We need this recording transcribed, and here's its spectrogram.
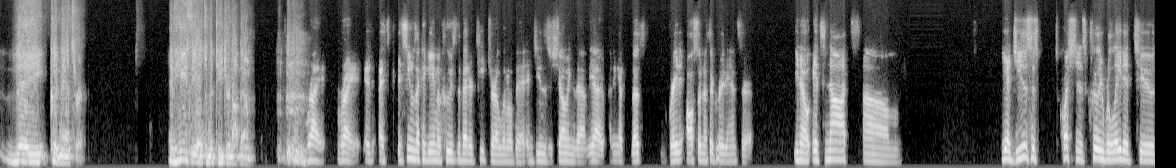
they couldn't answer it. And he's the ultimate teacher, not them. right, right. It, it, it seems like a game of who's the better teacher a little bit, and Jesus is showing them. Yeah, I think that's, that's great. Also, another great answer. You know, it's not. Um, yeah, Jesus's question is clearly related to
